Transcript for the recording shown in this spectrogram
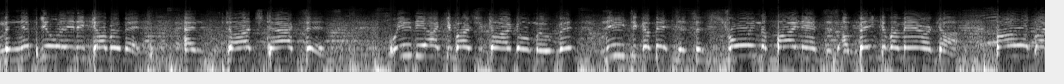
manipulated government, and dodged taxes. We, the Occupy Chicago movement, need to commit to destroying the finances of Bank of America, followed by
